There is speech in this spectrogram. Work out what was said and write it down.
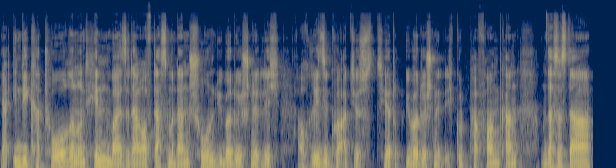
ja, Indikatoren und Hinweise darauf, dass man dann schon überdurchschnittlich, auch risikoadjustiert überdurchschnittlich gut performen kann und dass es da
